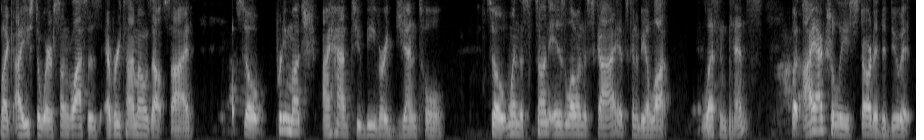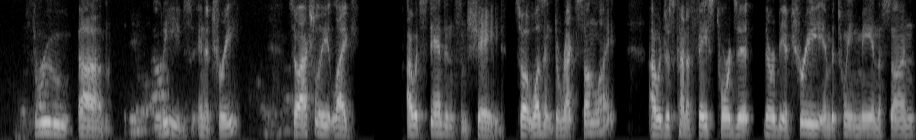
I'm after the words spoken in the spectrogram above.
Like I used to wear sunglasses every time I was outside. So pretty much I had to be very gentle. So when the sun is low in the sky, it's going to be a lot less intense. But I actually started to do it through um, leaves in a tree. So actually, like I would stand in some shade. So it wasn't direct sunlight, I would just kind of face towards it. There would be a tree in between me and the sun.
